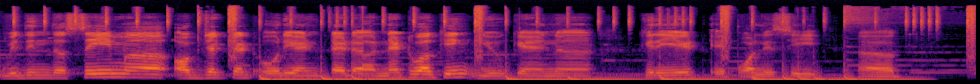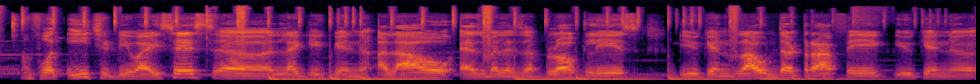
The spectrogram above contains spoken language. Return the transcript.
within the same uh, object oriented uh, networking. You can uh, create a policy uh, for each devices uh, like you can allow as well as a block list you can route the traffic you can uh,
